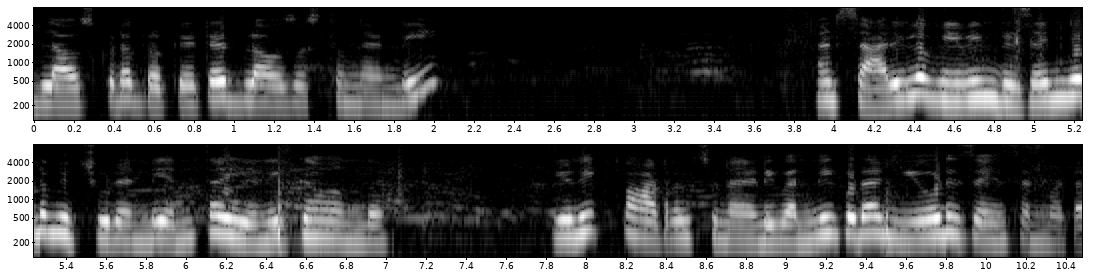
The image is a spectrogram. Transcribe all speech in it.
బ్లౌజ్ కూడా బ్రొకేటెడ్ బ్లౌజ్ వస్తుందండి. అండ్ శారీలో వీవింగ్ డిజైన్ కూడా మీరు చూడండి. ఎంత యూనిక్గా ఉందో. యూనిక్ ప్యాటర్న్స్ ఉన్నాయండి. ఇవన్నీ కూడా న్యూ డిజైన్స్ అనమాట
